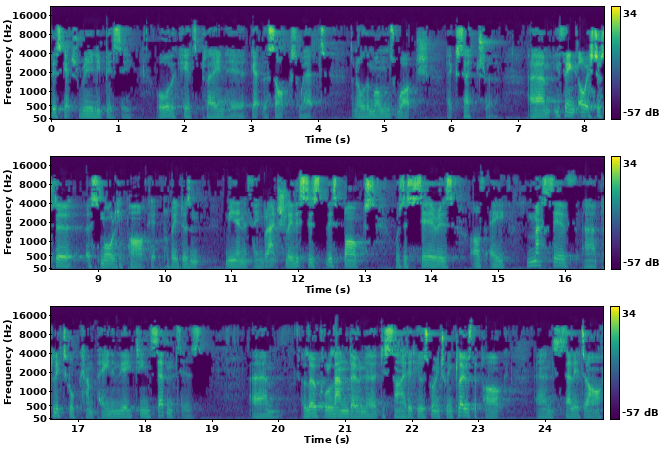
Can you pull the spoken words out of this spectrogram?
This gets really busy. All the kids playing here get the socks wet, and all the mums watch, etc. Um, you think, oh, it's just a, a small little park, it probably doesn't mean anything. But actually, this, is, this box was a series of a massive uh, political campaign in the 1870s. Um, a local landowner decided he was going to enclose the park and sell it off,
